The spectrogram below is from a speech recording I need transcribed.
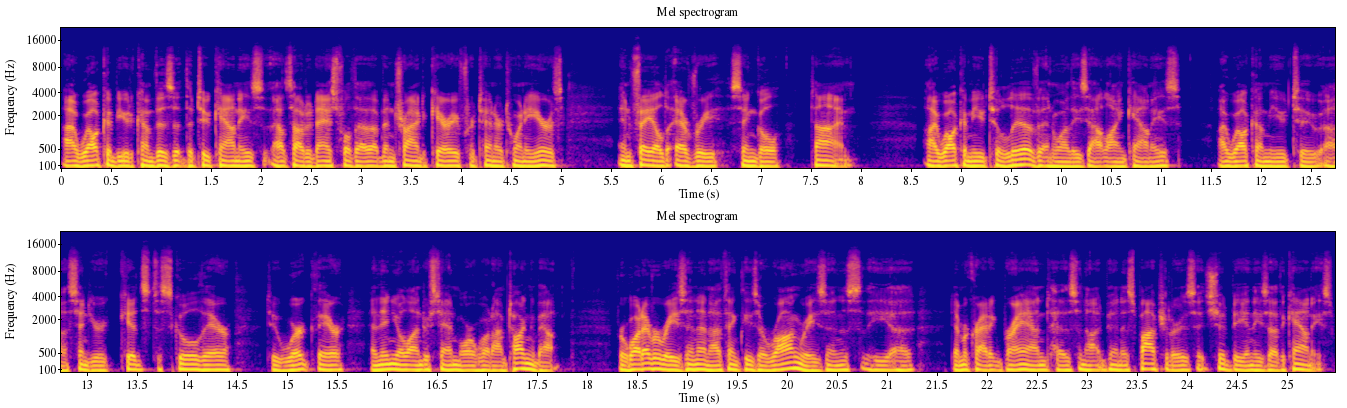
I welcome you to come visit the two counties outside of Nashville that I've been trying to carry for 10 or 20 years and failed every single time. I welcome you to live in one of these outlying counties. I welcome you to uh, send your kids to school there, to work there, and then you'll understand more what I'm talking about. For whatever reason, and I think these are wrong reasons, the uh, Democratic brand has not been as popular as it should be in these other counties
